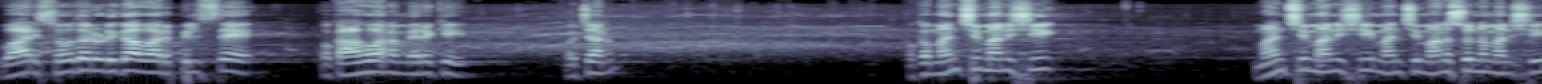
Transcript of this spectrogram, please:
వారి సోదరుడిగా వారు పిలిస్తే ఒక ఆహ్వానం మేరకి వచ్చాను. ఒక మంచి మనిషి మంచి మనిషి మంచి మనసున్న మనిషి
